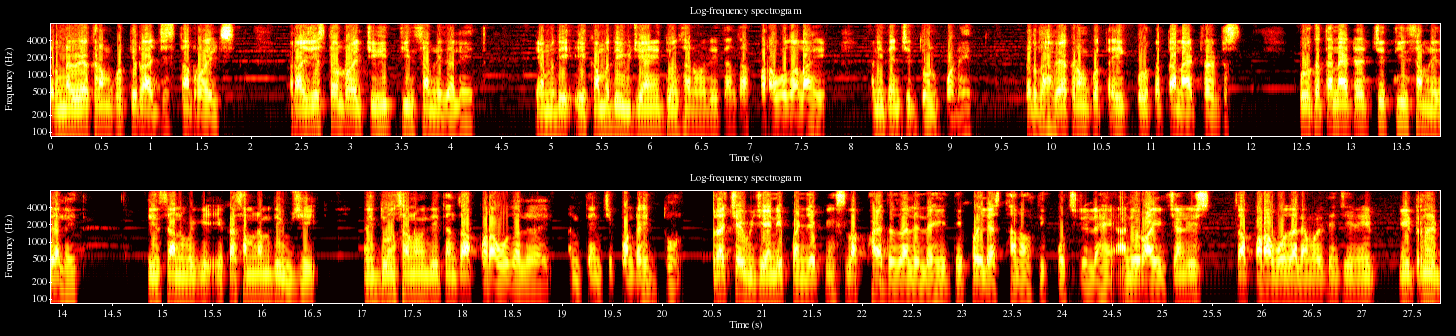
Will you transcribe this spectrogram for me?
तर नवव्या क्रमांकावरती राजस्थान रॉयल्स. राजस्थान रॉयल्सचेही तीन सामने झाले आहेत. यामध्ये एकामध्ये विजय आणि दोन सामन्यामध्ये त्यांचा पराभव झाला आहे आणि त्यांचे दोन पॉट आहेत. तर दहाव्या क्रमांकात आहे Kolkata Knight Riders. Kolkata Knight रायडर्सचे तीन सामने झाले आहेत. तीन सामन्यापैकी एका सामन्यामध्ये विजय आणि दोन सामन्यामध्ये त्यांचा पराभव झालेला आहे आणि त्यांचे पॉईंट आहेत दोन. गुजरातच्या विजयाने पंजाब किंग्सला फायदा झालेला आहे. ते पहिल्या स्थानावरती पोहोचलेले आहे आणि रॉयल चॅलेंजर्सचा पराभव झाल्यामुळे त्यांचे नेट नेट रन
